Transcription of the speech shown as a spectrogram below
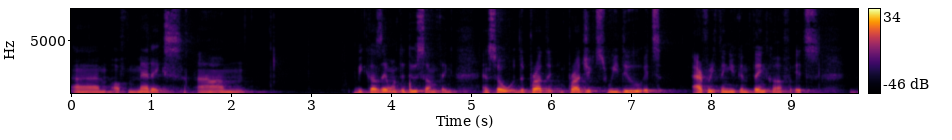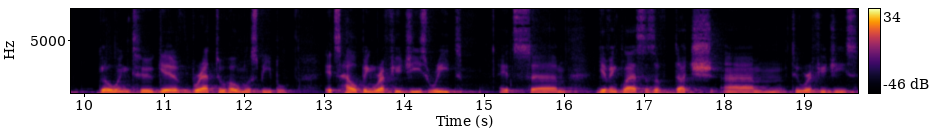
um, of medics. Um, because they want to do something, and so the project, projects we do, it's everything you can think of. It's going to give bread to homeless people. It's helping refugees read it's um, giving classes of Dutch um, to refugees.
